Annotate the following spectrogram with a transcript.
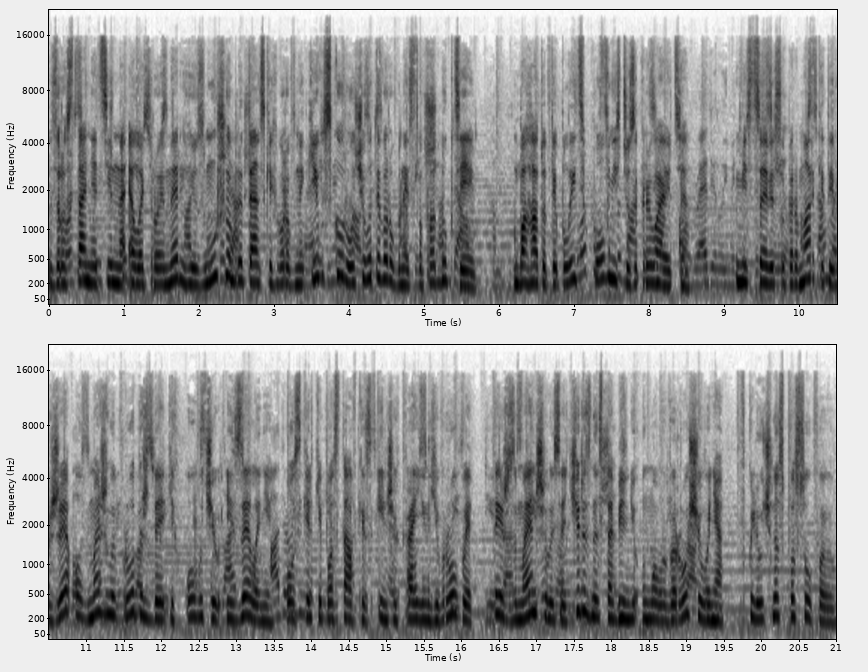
Зростання цін на електроенергію змушує британських виробників скорочувати виробництво продукції. Багато теплиць повністю закриваються. Місцеві супермаркети вже обмежили продаж деяких овочів і зелені, оскільки поставки з інших країн Європи теж зменшилися через нестабільні умови вирощування, включно з посухою.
